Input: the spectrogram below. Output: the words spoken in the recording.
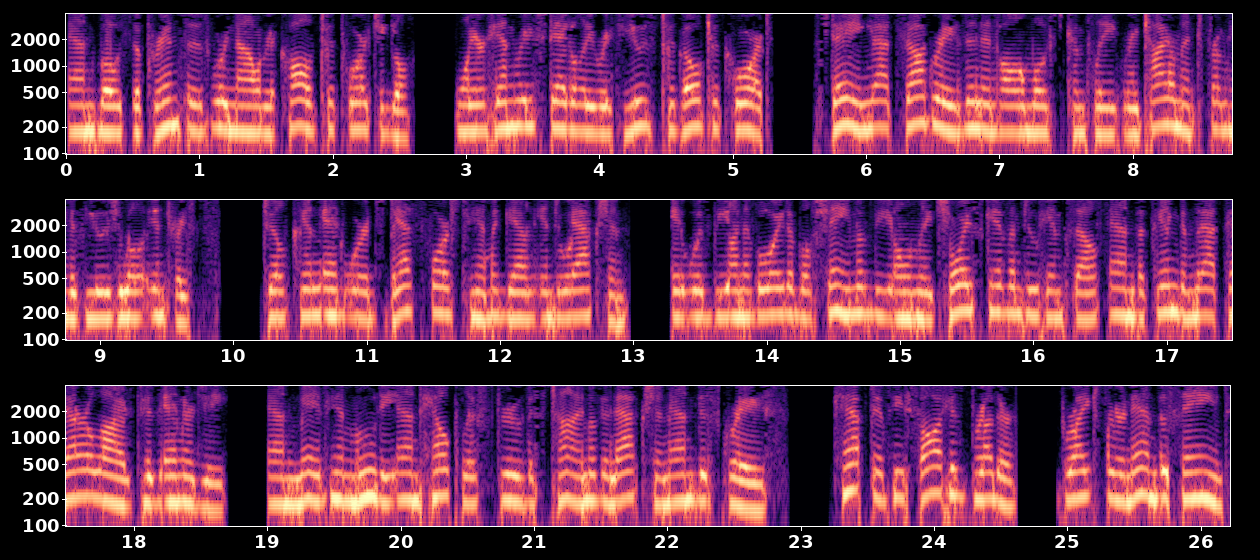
and both the princes were now recalled to Portugal, where Henry steadily refused to go to court, staying at Sagres in an almost complete retirement from his usual interests, till King Edward's death forced him again into action. It was the unavoidable shame of the only choice given to himself and the kingdom that paralyzed his energy, and made him moody and helpless through this time of inaction and disgrace. Captive he saw his brother, bright Ferdinand the Saint,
